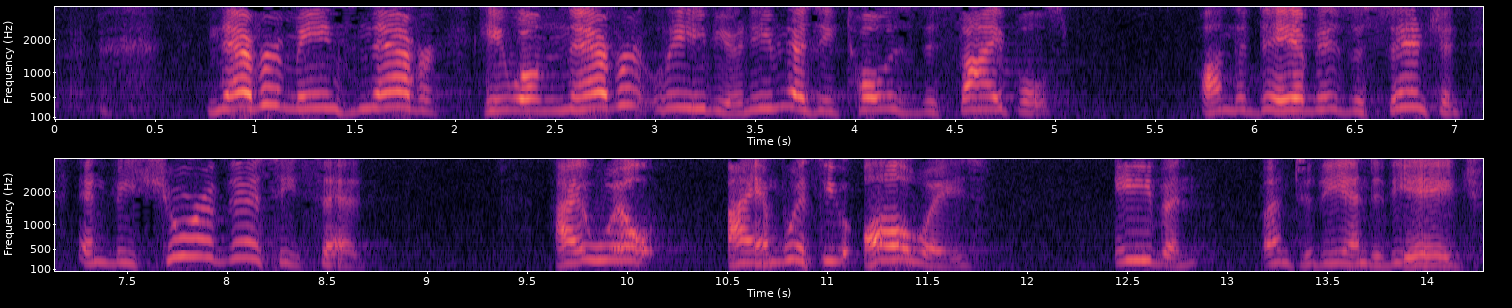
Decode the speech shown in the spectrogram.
never means never. He will never leave you. And even as he told his disciples on the day of his ascension, and be sure of this, he said, I will, I am with you always, even unto the end of the age.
